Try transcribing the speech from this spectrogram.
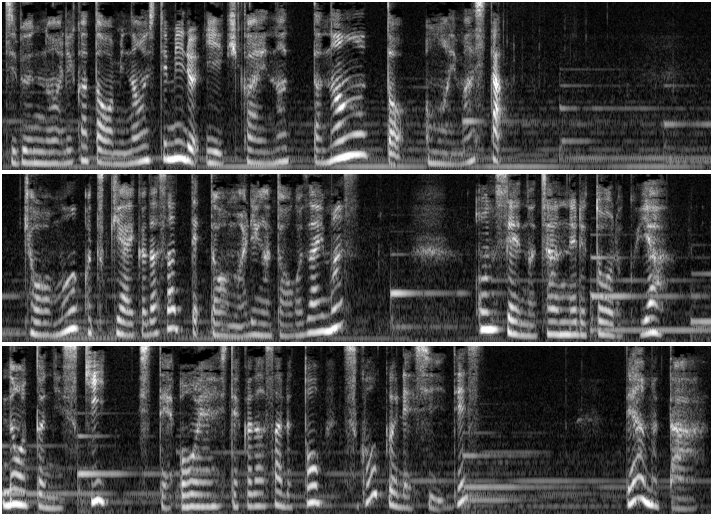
自分の在り方を見直してみるいい機会になったなと思いました。今日もお付き合いくださってどうもありがとうございます。音声のチャンネル登録やノートに好きして応援してくださるとすごく嬉しいです。ではまた。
